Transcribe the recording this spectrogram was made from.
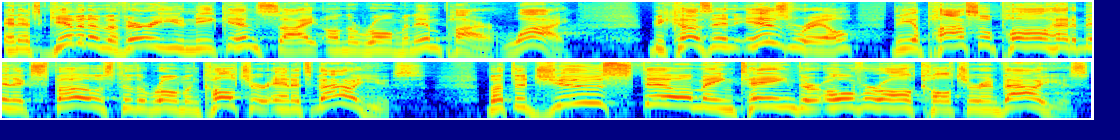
And it's given him a very unique insight on the Roman Empire. Why? Because in Israel, the Apostle Paul had been exposed to the Roman culture and its values. But the Jews still maintained their overall culture and values.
